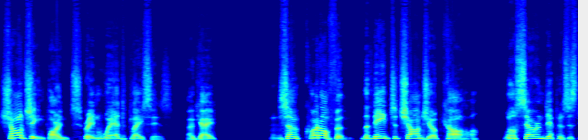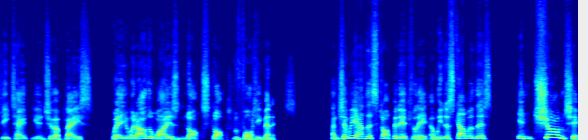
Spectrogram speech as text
charging points are in weird places. Okay. Hmm. So quite often the need to charge your car will serendipitously take you to a place where you would otherwise not stop for 40 minutes. And so we had this stop in Italy and we discovered this enchanting,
